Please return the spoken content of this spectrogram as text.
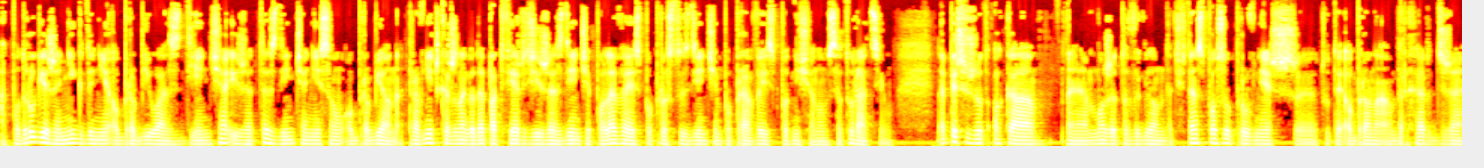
a po drugie, że nigdy nie obrobiła zdjęcia i że te zdjęcia nie są obrobione. Prawniczka Johnego Deppa twierdzi, że zdjęcie po lewej jest po prostu zdjęciem po prawej z podniesioną saturacją. Na pierwszy rzut oka e, może to wyglądać w ten sposób, również e, tutaj obrona Amber Heard, że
